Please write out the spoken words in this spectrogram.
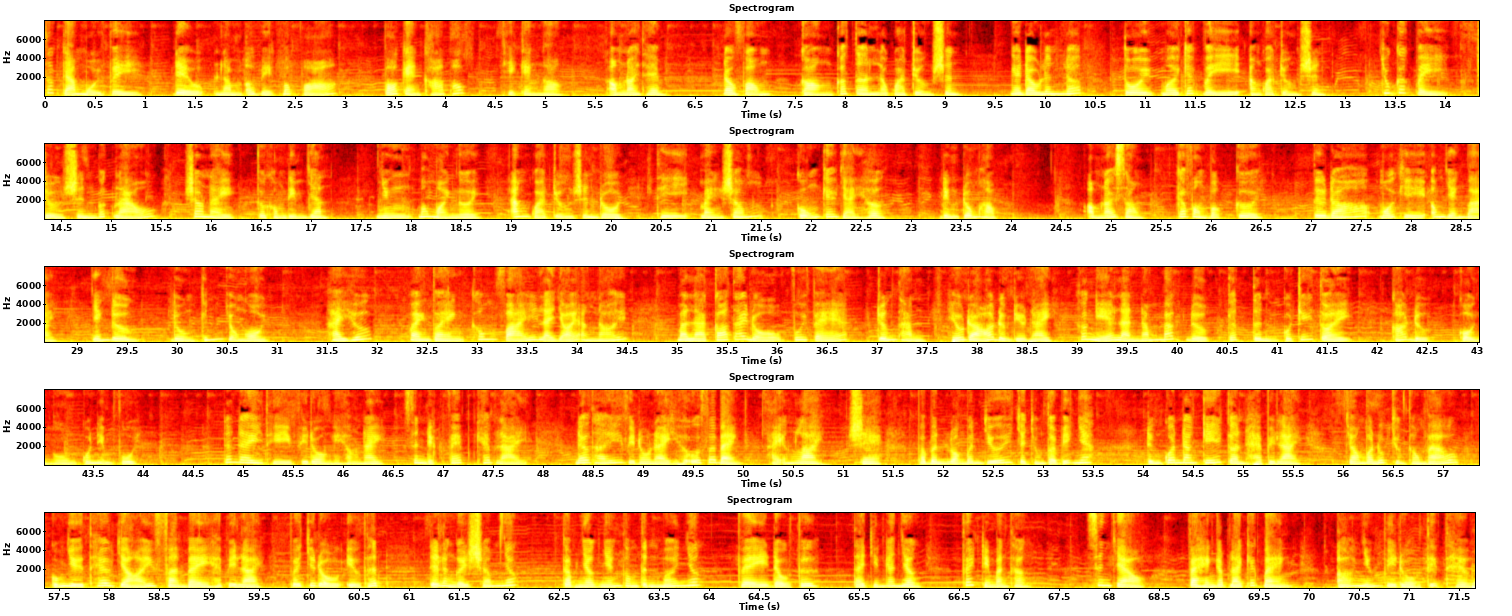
Tất cả mùi vị đều nằm ở việc bóc vỏ. Vỏ càng khó bóc thì càng ngon. Ông nói thêm, đậu phộng còn có tên là quả trường sinh. Ngày đầu lên lớp, tôi mời các vị ăn quả trường sinh. Chúc các vị trường sinh bất lão, sau này tôi không điểm danh, nhưng mong mọi người ăn quả trường sinh rồi thì mạng sống cũng kéo dài hơn. Đừng trốn học. Ông nói xong, các phòng bật cười. Từ đó, mỗi khi ông giảng bài, giảng đường luôn kính chỗ ngồi. Hài hước, hoàn toàn không phải là giỏi ăn nói, mà là có thái độ vui vẻ, trưởng thành, hiểu rõ được điều này có nghĩa là nắm bắt được kết tinh của trí tuệ, có được cội nguồn của niềm vui. Đến đây thì video ngày hôm nay xin được phép khép lại. Nếu thấy video này hữu ích với bạn, hãy ấn like, share và bình luận bên dưới cho chúng tôi biết nhé. Đừng quên đăng ký kênh Happy Life, chọn vào nút chuông thông báo cũng như theo dõi fanpage Happy Life với chế độ yêu thích để là người sớm nhất cập nhật những thông tin mới nhất về đầu tư, tài chính cá nhân, phát triển bản thân. Xin chào và hẹn gặp lại các bạn ở những video tiếp theo.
